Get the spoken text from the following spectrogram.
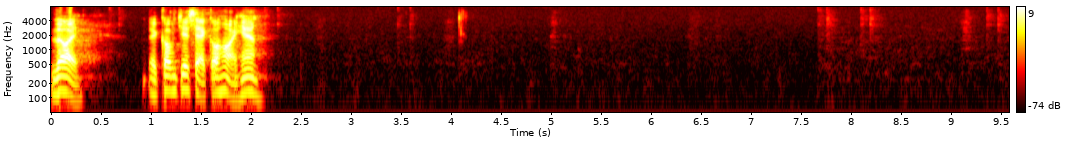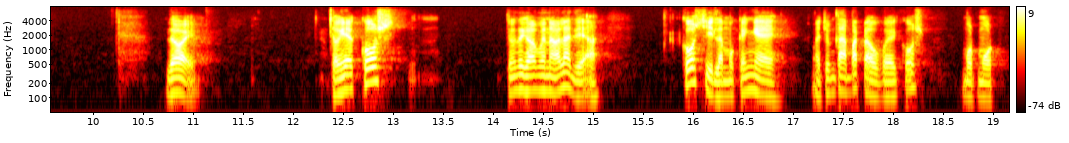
Rồi, để công chia sẻ câu hỏi ha. Rồi, có nghĩa coach chúng ta mới nói là gì ạ? Coach chỉ là một cái nghề mà chúng ta bắt đầu với coach một một.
